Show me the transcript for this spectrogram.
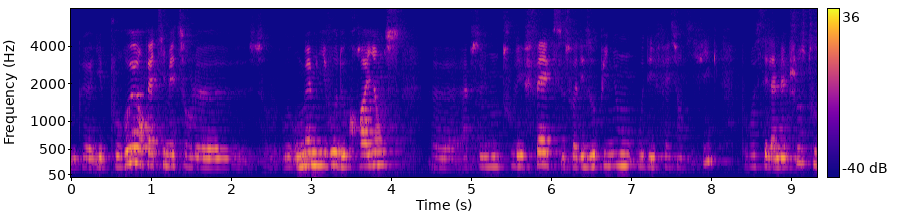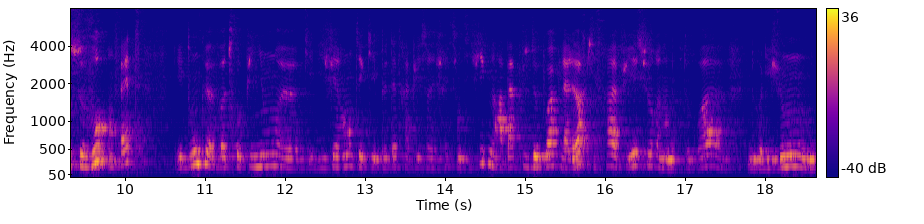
Donc, euh, pour eux, en fait, ils mettent au même niveau de croyance absolument tous les faits, que ce soit des opinions ou des faits scientifiques. Pour eux, c'est la même chose, tout se vaut en fait. Et donc, euh, votre opinion euh, qui est différente et qui est peut-être appuyée sur des faits scientifiques n'aura pas plus de poids que la leur qui sera appuyée sur n'importe quoi, euh, une religion,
